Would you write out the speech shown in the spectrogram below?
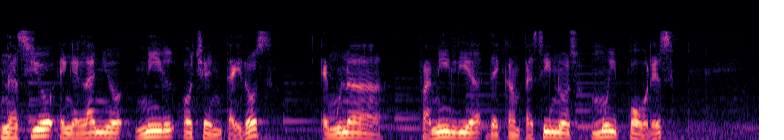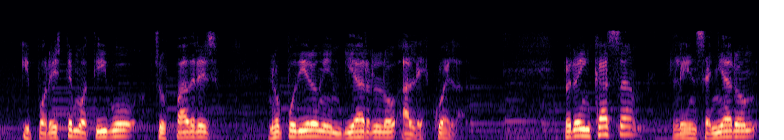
Nació en el año 1082 en una familia de campesinos muy pobres y por este motivo sus padres no pudieron enviarlo a la escuela. Pero en casa le enseñaron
